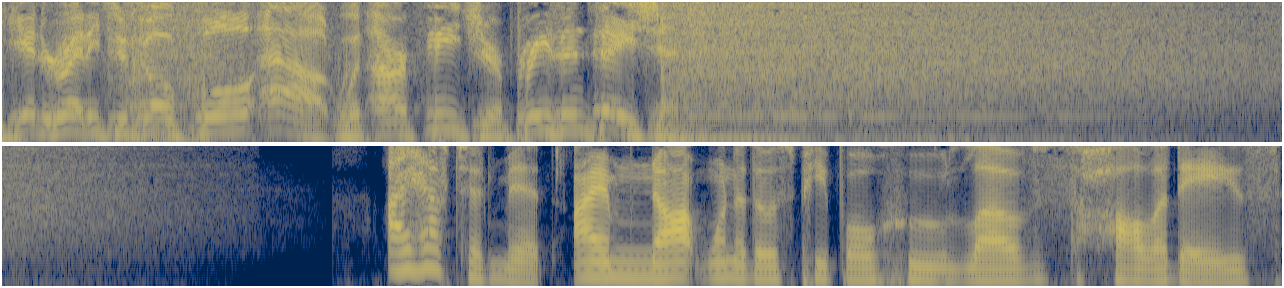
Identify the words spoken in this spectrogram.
get ready to go full out with our feature presentation. I have to admit, I am not one of those people who loves holidays.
